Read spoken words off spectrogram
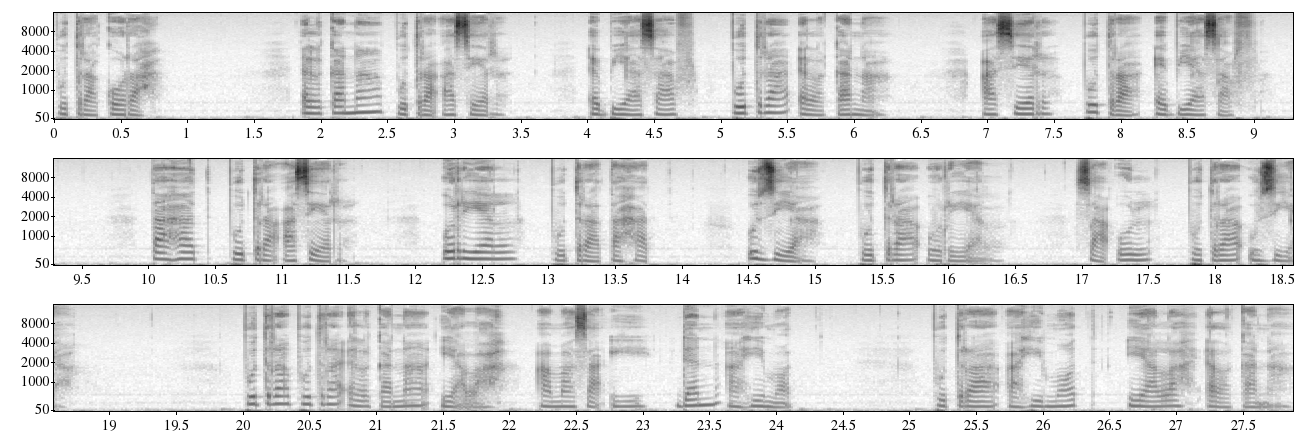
putra Korah, Elkana putra Asir, Ebiasaf putra Elkana, Asir putra Ebiasaf, Tahat putra Asir, Uriel putra Tahat, Uzia putra Uriel, Saul putra Uzia. Putra-putra Elkana ialah Amasai dan Ahimot. Putra Ahimot ialah Elkana.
